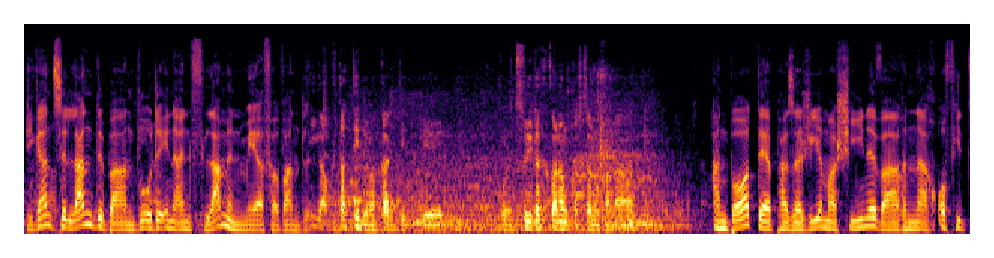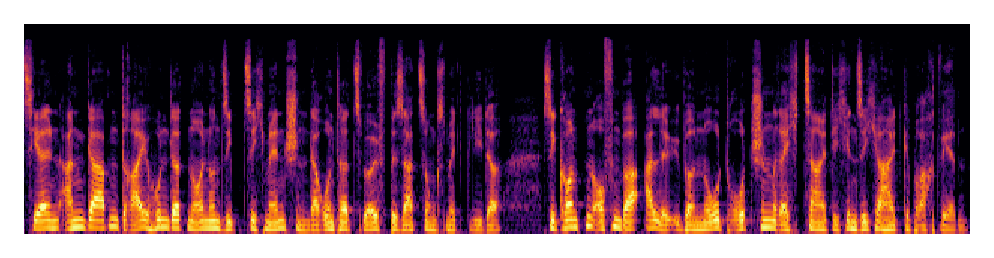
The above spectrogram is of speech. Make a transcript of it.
Die ganze Landebahn wurde in ein Flammenmeer verwandelt. An Bord der Passagiermaschine waren nach offiziellen Angaben 379 Menschen, darunter zwölf Besatzungsmitglieder. Sie konnten offenbar alle über Notrutschen rechtzeitig in Sicherheit gebracht werden.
